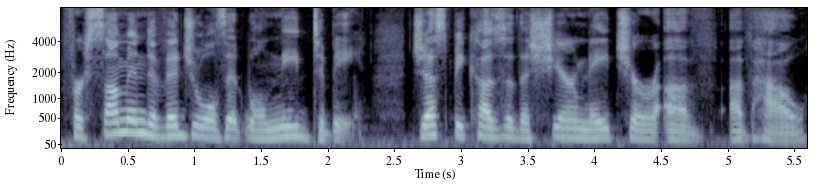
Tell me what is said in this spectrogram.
For some individuals, it will need to be, just because of the sheer nature of of how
